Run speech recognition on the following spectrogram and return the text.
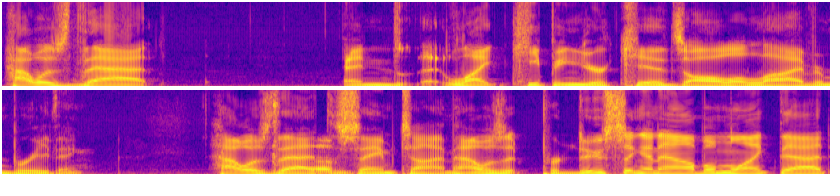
How is that? And like keeping your kids all alive and breathing. How is that at the same time? How is it producing an album like that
